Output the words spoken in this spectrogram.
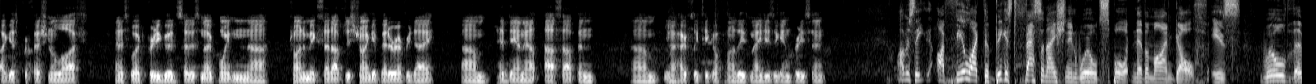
I guess professional life, and it's worked pretty good. So there's no point in uh, trying to mix that up. Just try and get better every day. Um, head down, out, ass up, and um, you know hopefully tick off one of these majors again pretty soon. Obviously, I feel like the biggest fascination in world sport, never mind golf, is will the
